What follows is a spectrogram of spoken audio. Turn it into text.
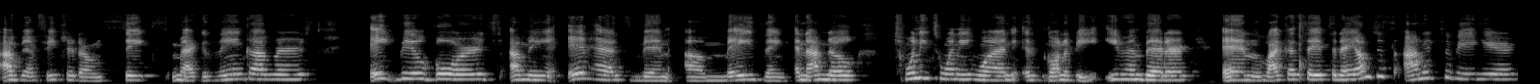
i've been featured on six magazine covers eight billboards. I mean it has been amazing. And i know 2021 is going to be even better. And like i said today i'm just honored to be here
